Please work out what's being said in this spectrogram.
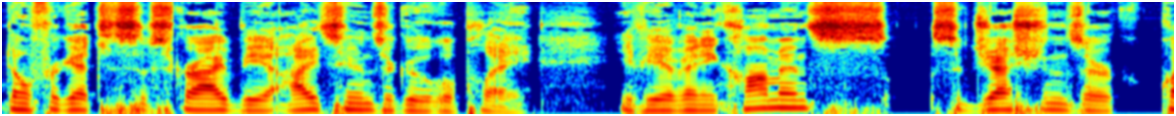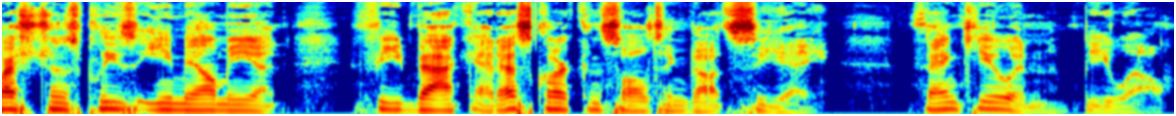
Don't forget to subscribe via iTunes or Google Play. If you have any comments, suggestions, or questions, please email me at feedback at sclarkconsulting.ca. Thank you and be well.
